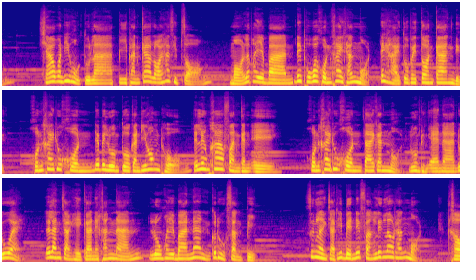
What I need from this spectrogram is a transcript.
12 เช้าวันที่ 6 ตุลาปี 1952 หมอและพยาบาลได้พบว่าคนไข้ทั้งหมดได้หายตัวไปตอนกลางดึก คนไข้ทุกคนได้ไปรวมตัวกันที่ห้องโถง และเริ่มฆ่าฟันกันเอง คนไข้ทุกคนตายกันหมดรวมถึงแอนนาด้วย และหลังจากเหตุการณ์ในครั้งนั้น โรงพยาบาลนั่นก็ถูกสั่งปิด ซึ่งหลังจากที่เบนได้ฟังเรื่องเล่าทั้งหมด เขา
